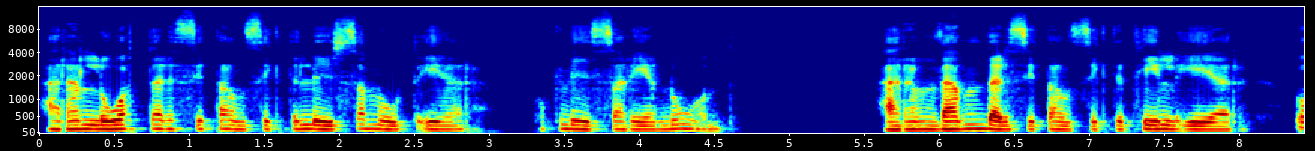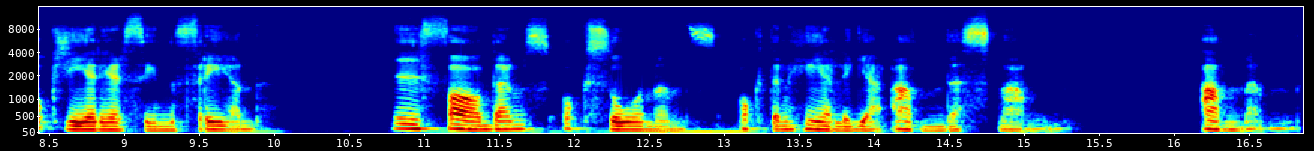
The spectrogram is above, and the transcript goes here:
Herren låter sitt ansikte lysa mot er och visar er nåd. Herren vänder sitt ansikte till er och ger er sin fred. I Faderns och Sonens och den heliga Andes namn. Amen.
